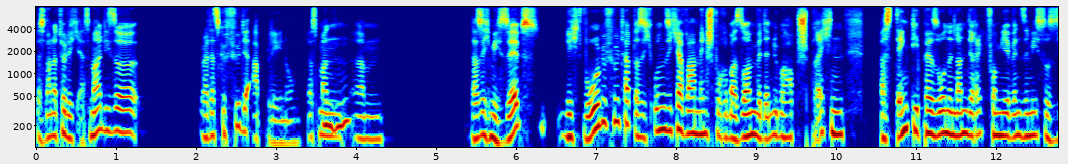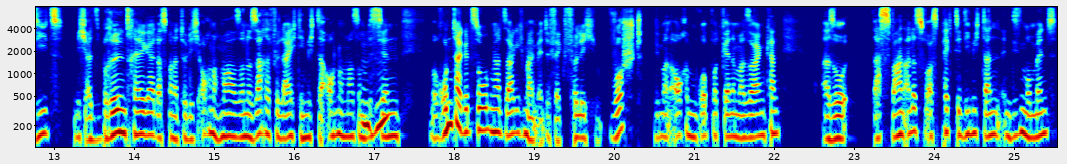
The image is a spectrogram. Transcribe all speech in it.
Es war natürlich erstmal diese, oder das Gefühl der Ablehnung, dass man, Mhm. ähm, dass ich mich selbst nicht wohlgefühlt habe, dass ich unsicher war, Mensch, worüber sollen wir denn überhaupt sprechen? Was denkt die Person denn dann direkt von mir, wenn sie mich so sieht? Mich als Brillenträger, das war natürlich auch nochmal so eine Sache vielleicht, die mich da auch nochmal so ein Mhm. bisschen runtergezogen hat, sage ich mal, im Endeffekt völlig wurscht, wie man auch im Ruhrpott gerne mal sagen kann. Also das waren alles so Aspekte, die mich dann in diesem Moment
